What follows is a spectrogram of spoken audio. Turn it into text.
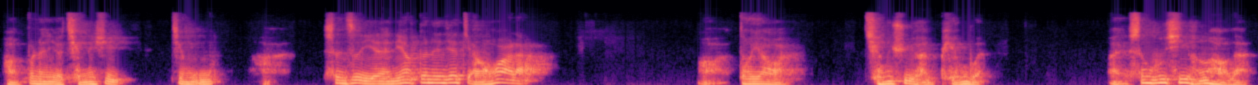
好，不能有情绪进屋啊！甚至于你要跟人家讲话了啊，都要啊，情绪很平稳，哎，深呼吸很好的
